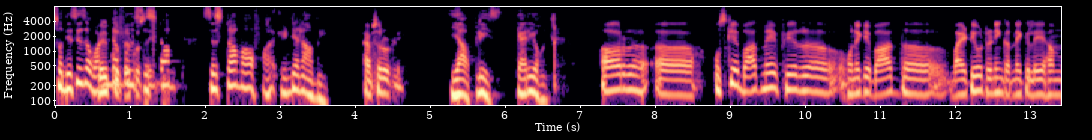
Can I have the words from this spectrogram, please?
So this is a wonderful system system of Indian army absolutely yeah please carry on और आ, उसके बाद में फिर होने के बाद वाई ट्रेनिंग करने के लिए हम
